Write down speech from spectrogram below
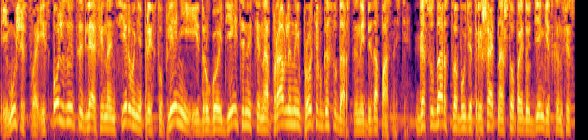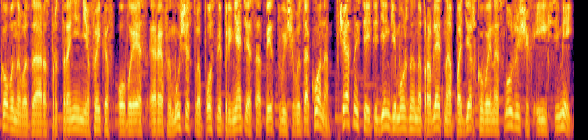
имущество, используется для финансирования преступлений и другой деятельности, направленной против государственной безопасности. Государство будет решать, на что пойдут деньги с конфискованного за распространение фейков ОВС РФ имущества после принятия соответствующего закона. В частности, эти деньги можно направлять на поддержку военнослужащих и их семей,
